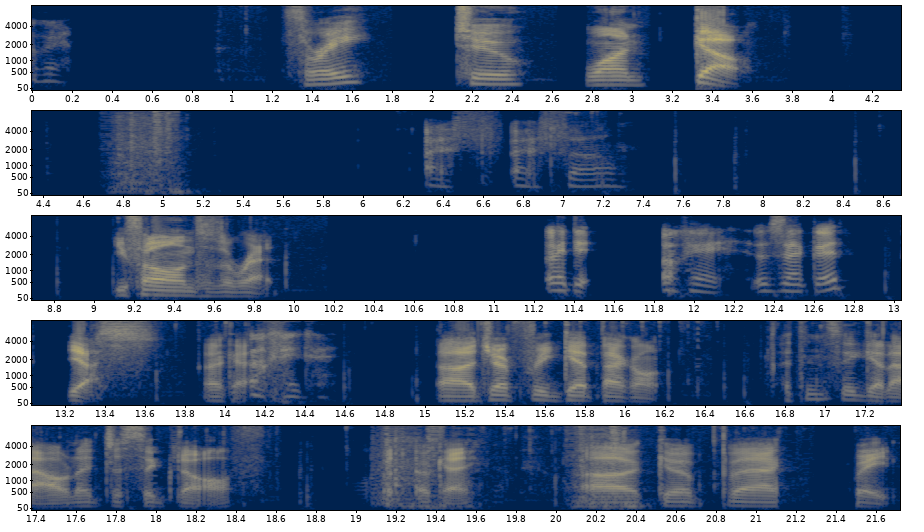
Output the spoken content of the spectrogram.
Okay. Three, two, one, go. I, f- I fell. You fell into the red. I did. Okay. Is that good? Yes. Okay. Okay. Good. Uh, Jeffrey, get back on. I didn't say get out. I just said get off. But okay. Uh, go back. Wait,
